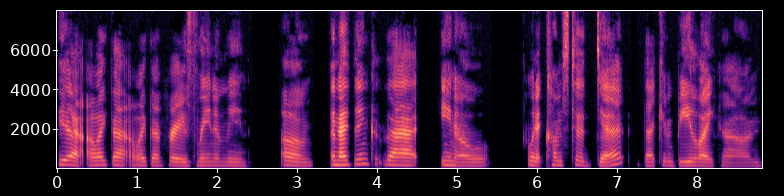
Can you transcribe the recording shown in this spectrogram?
yeah, I like that. I like that phrase, lean and mean. Um, and I think that, you know, when it comes to debt, that can be like um,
